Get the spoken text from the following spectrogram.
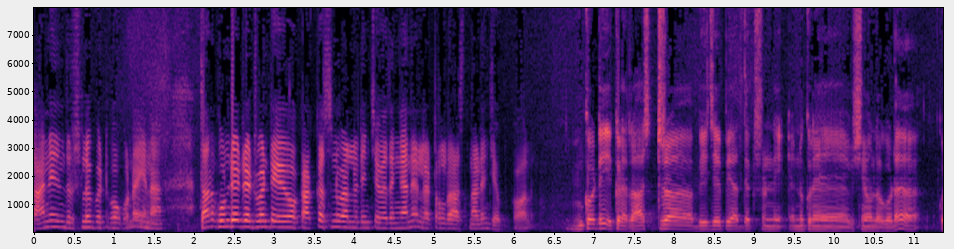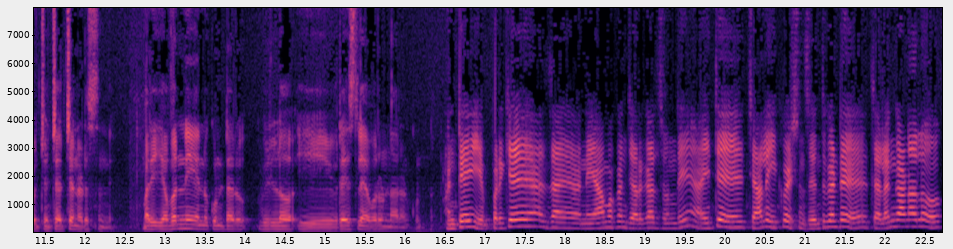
దానిని దృష్టిలో పెట్టుకోకుండా ఆయన తనకు ఉండేటటువంటి ఒక అక్కసును వెల్లడించే విధంగానే లెటర్లు రాస్తున్నాడని చెప్పుకోవాలి. ఇంకోటి ఇక్కడ రాష్ట్ర బీజేపీ అధ్యక్షుడిని ఎన్నుకునే విషయంలో కూడా కొంచెం చర్చ నడుస్తుంది. మరి ఎవరిని ఎన్నుకుంటారు? వీళ్ళలో ఈ రేస్లో ఎవరు ఉన్నారు అనుకుంటున్నారు అంటే ఇప్పటికే నియామకం జరగాల్సి ఉంది. అయితే చాలా ఈక్వేషన్స్ ఎందుకంటే తెలంగాణలో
